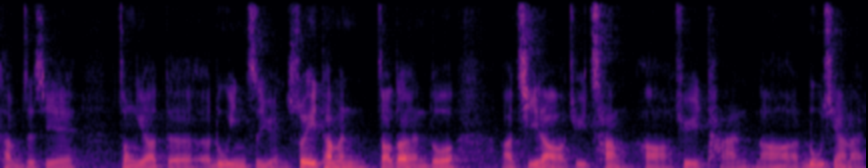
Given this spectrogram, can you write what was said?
他们这些重要的录音资源，所以他们找到很多啊耆老去唱啊，去弹，然后录下来。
